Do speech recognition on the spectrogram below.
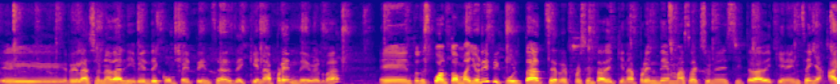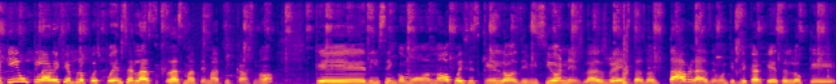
eh, relacionada al nivel de competencias de quien aprende, ¿verdad? Eh, entonces, cuanto a mayor dificultad se representa de quien aprende, más acciones necesitará de quien enseña. Aquí un claro ejemplo, pues pueden ser las, las matemáticas, ¿no? Que dicen como, no, pues es que las divisiones, las restas, las tablas de multiplicar, que eso es lo que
